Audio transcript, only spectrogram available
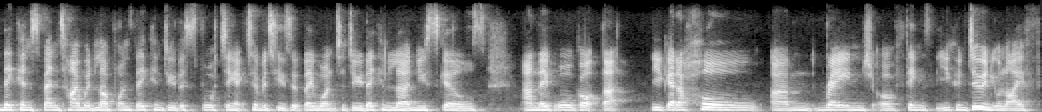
They can spend time with loved ones. They can do the sporting activities that they want to do. They can learn new skills, and they've all got that. You get a whole um, range of things that you can do in your life,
